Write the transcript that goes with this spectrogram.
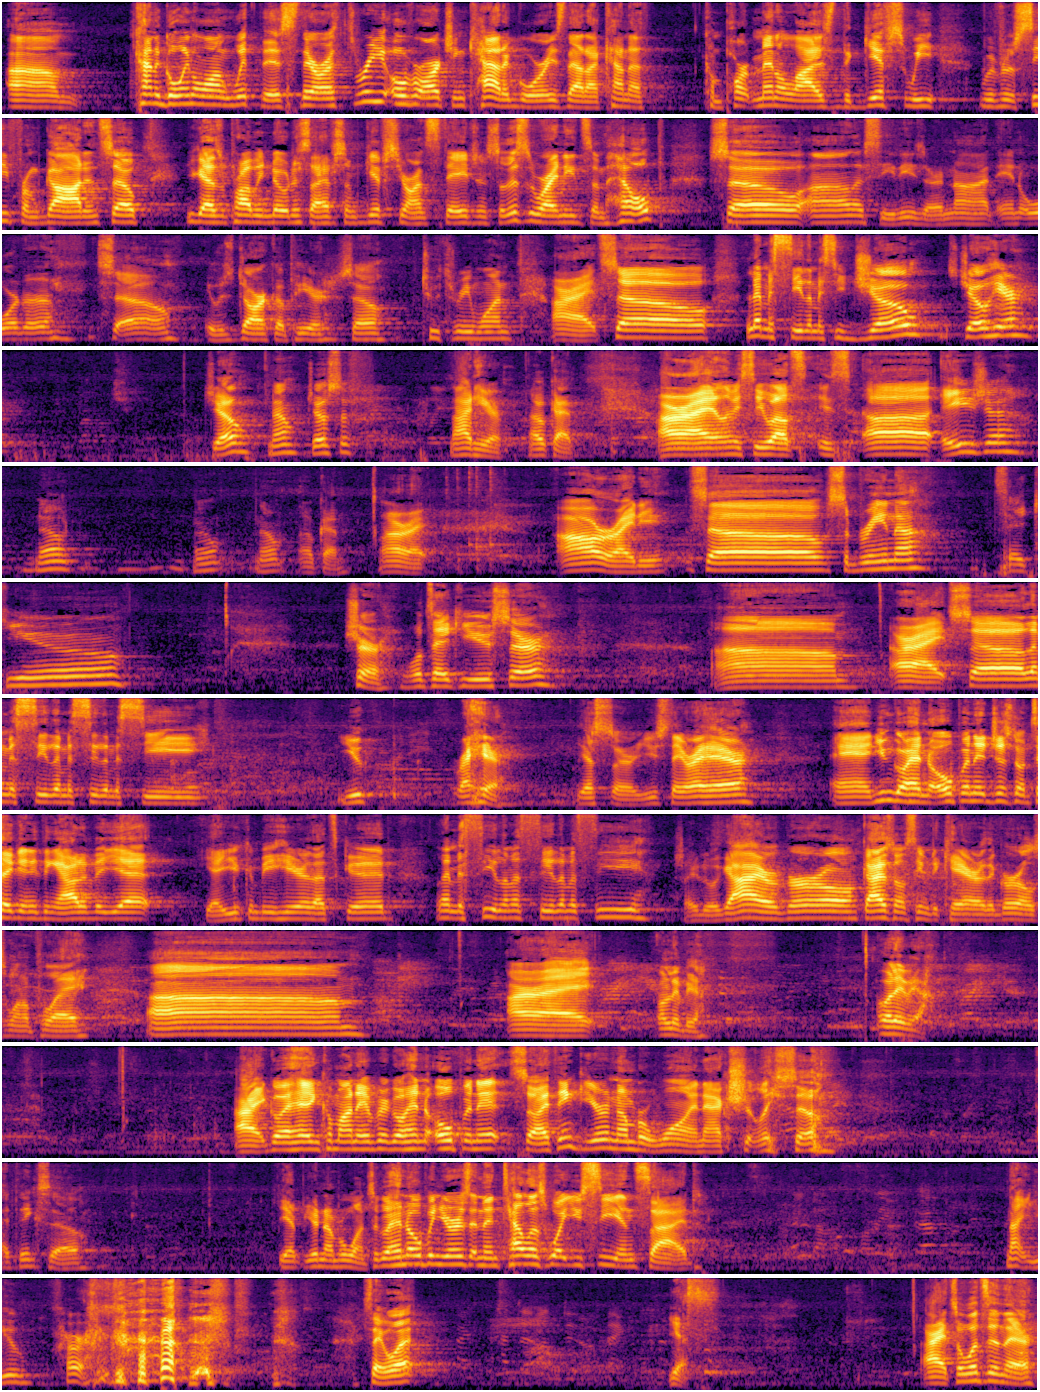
um, kind of going along with this, there are three overarching categories that I kind of compartmentalize the gifts we, we've received from God. And so, you guys will probably notice I have some gifts here on stage. And so, this is where I need some help. So, uh, let's see, these are not in order. So, it was dark up here. So, two, three, one. All right, so let me see. Let me see. Joe, is Joe here? Joe? No? Joseph? Not here. Okay. All right, let me see who else is uh Asia? No? No? No? Okay. All right. All righty. So, Sabrina, take you. Sure, we'll take you, sir. Um, all right, so let me see, let me see, let me see. You, right here. Yes, sir. You stay right here. And you can go ahead and open it. Just don't take anything out of it yet. Yeah, you can be here. That's good. Let me see. Let me see. Let me see. Should I do a guy or a girl? Guys don't seem to care. The girls want to play. Um, all right. Olivia. Olivia. All right, go ahead and come on over. Go ahead and open it. So I think you're number one, actually. So I think so. Yep, you're number one. So go ahead and open yours and then tell us what you see inside. Not you, her. Say what? Yes. All right, so what's in there?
